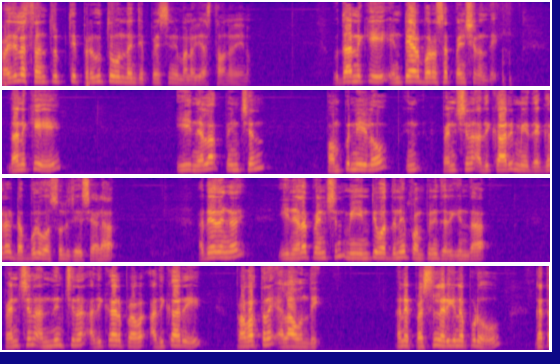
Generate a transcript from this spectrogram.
ప్రజల సంతృప్తి పెరుగుతూ ఉందని చెప్పేసి నేను మనవి చేస్తా నేను. ఉదాహరణకి ఎన్టీఆర్ భరోసా పెన్షన్ ఉంది. దానికి ఈ నెల పెన్షన్ పంపిణీలో పెన్- పెన్షన్ అధికారి మీ దగ్గర డబ్బులు వసూలు చేశాడా? అదేవిధంగా ఈ నెల పెన్షన్ మీ ఇంటి వద్దనే పంపిణీ జరిగిందా? పెన్షన్ అందించిన అధికారి ప్రవ అధికారి ప్రవర్తన ఎలా ఉంది? అనే ప్రశ్నలు అడిగినప్పుడు గత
